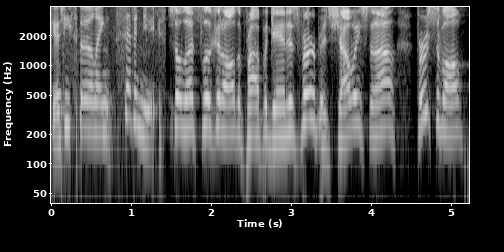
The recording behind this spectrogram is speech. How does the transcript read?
Gertie Sperling, 7 News. So let's look at all the propagandist verbiage, shall we? So now, first of all,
